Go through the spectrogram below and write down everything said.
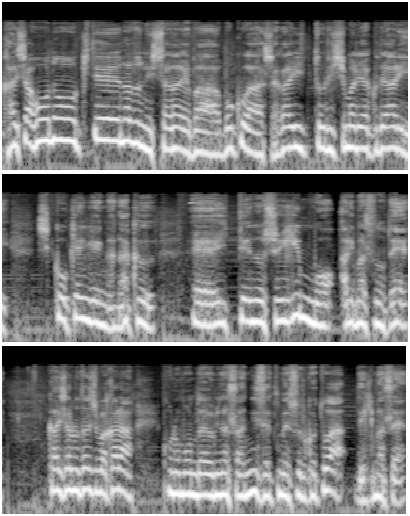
会社法の規定などに従えば僕は社外取締役であり執行権限がなく、えー、一定の守秘義務もありますので会社の立場からこの問題を皆さんに説明することはできません。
